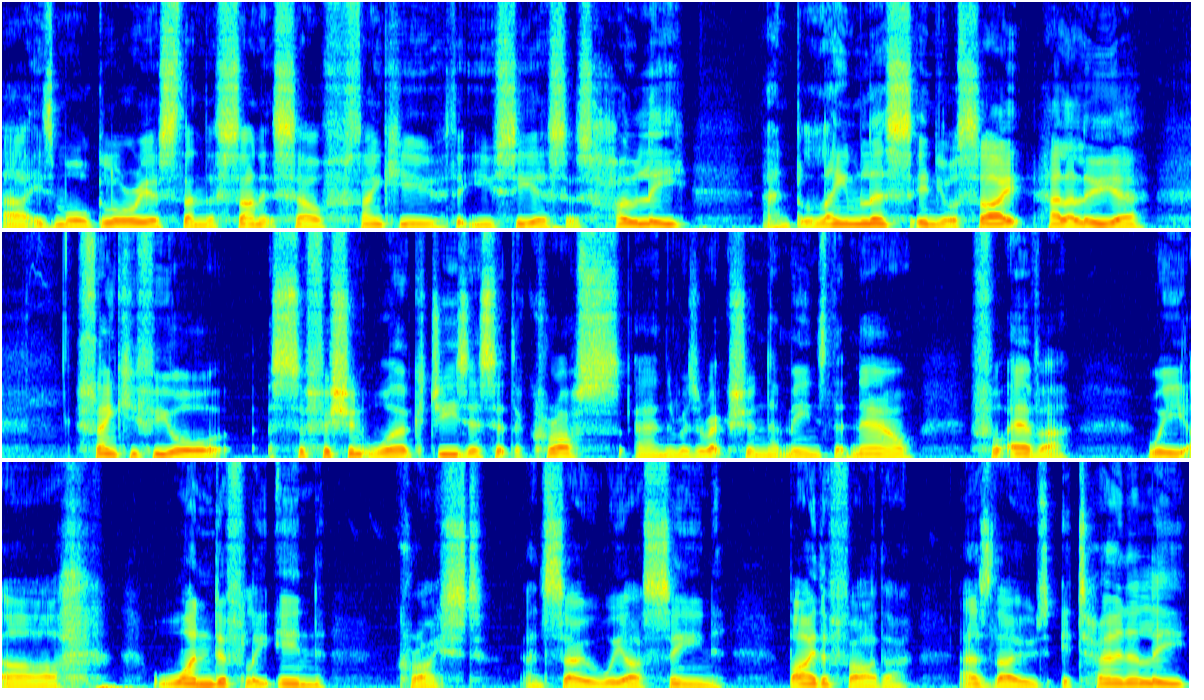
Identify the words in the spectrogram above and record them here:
uh, is more glorious than the sun itself. Thank you that you see us as holy and blameless in your sight. Hallelujah. Thank you for your sufficient work, Jesus, at the cross and the resurrection. That means that now, forever, we are wonderfully in Christ. And so we are seen by the Father as those eternally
